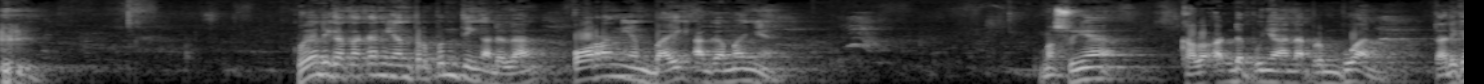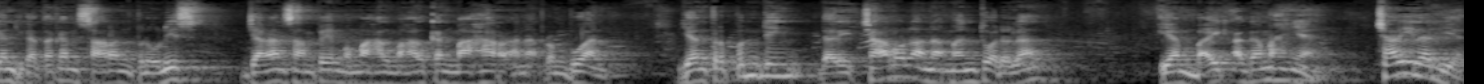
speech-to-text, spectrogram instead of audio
Kemudian dikatakan yang terpenting adalah orang yang baik agamanya. Maksudnya kalau Anda punya anak perempuan, tadi kan dikatakan saran penulis Jangan sampai memahal-mahalkan mahar anak perempuan. Yang terpenting dari calon anak mantu adalah yang baik agamanya. Carilah dia.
